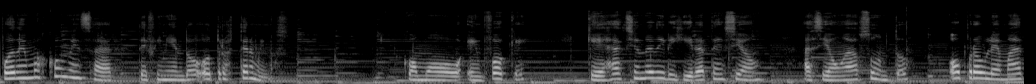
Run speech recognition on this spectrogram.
Podemos comenzar definiendo otros términos, como enfoque, que es acción de dirigir atención hacia un asunto o problema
